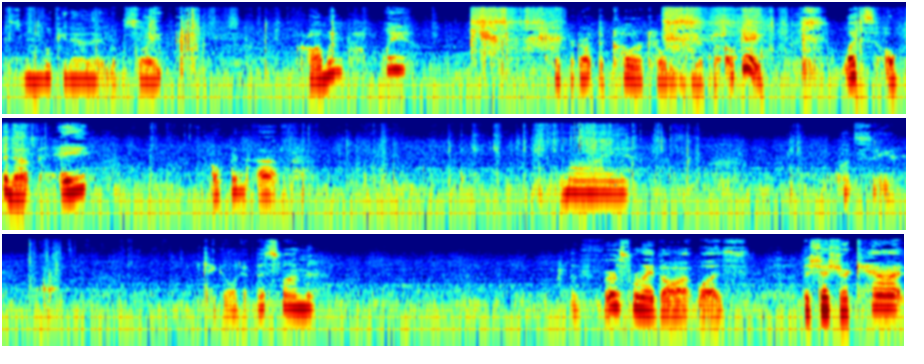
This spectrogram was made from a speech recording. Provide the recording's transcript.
Just looking at it, it looks like common, probably. I forgot the color coding here, but okay. Let's open up a open up my let's see. Take a look at this one. The first one I got was the Cheshire Cat.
